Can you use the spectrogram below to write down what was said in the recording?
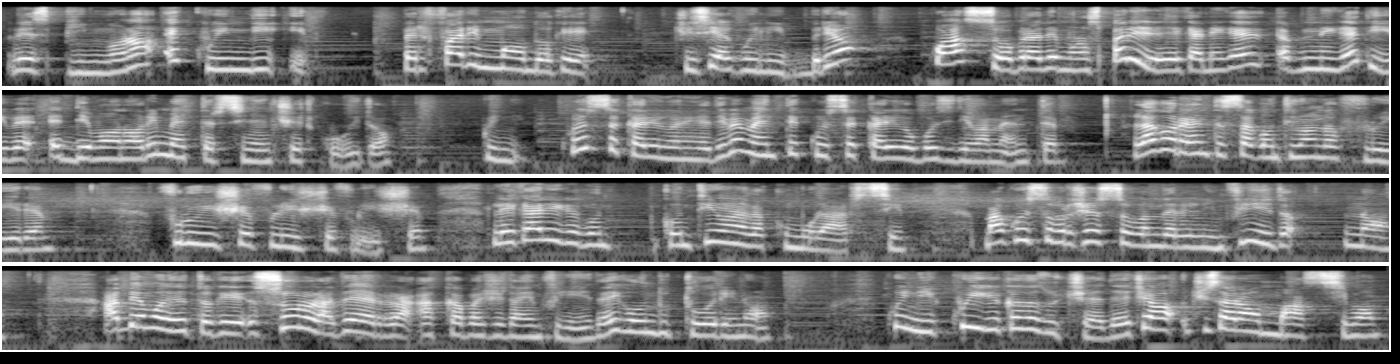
respingono e quindi per fare in modo che ci sia equilibrio, qua sopra devono sparire le cariche negative e devono rimettersi nel circuito. Quindi questo è carico negativamente e questo è carico positivamente. La corrente sta continuando a fluire, fluisce, fluisce, fluisce. Le cariche con continuano ad accumularsi ma questo processo può andare all'infinito? No. Abbiamo detto che solo la Terra ha capacità infinita, i conduttori no. Quindi qui che cosa succede? Cioè, ci sarà un massimo,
